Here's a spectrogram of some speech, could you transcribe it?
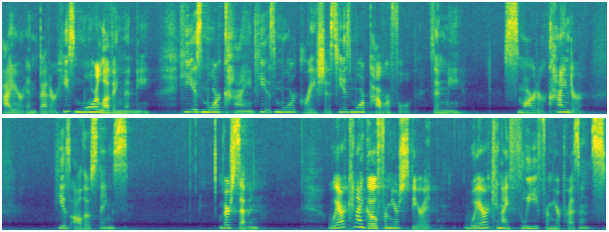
higher and better. He's more loving than me. He is more kind. He is more gracious. He is more powerful than me, smarter, kinder. He is all those things. Verse 7 Where can I go from your spirit? Where can I flee from your presence?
